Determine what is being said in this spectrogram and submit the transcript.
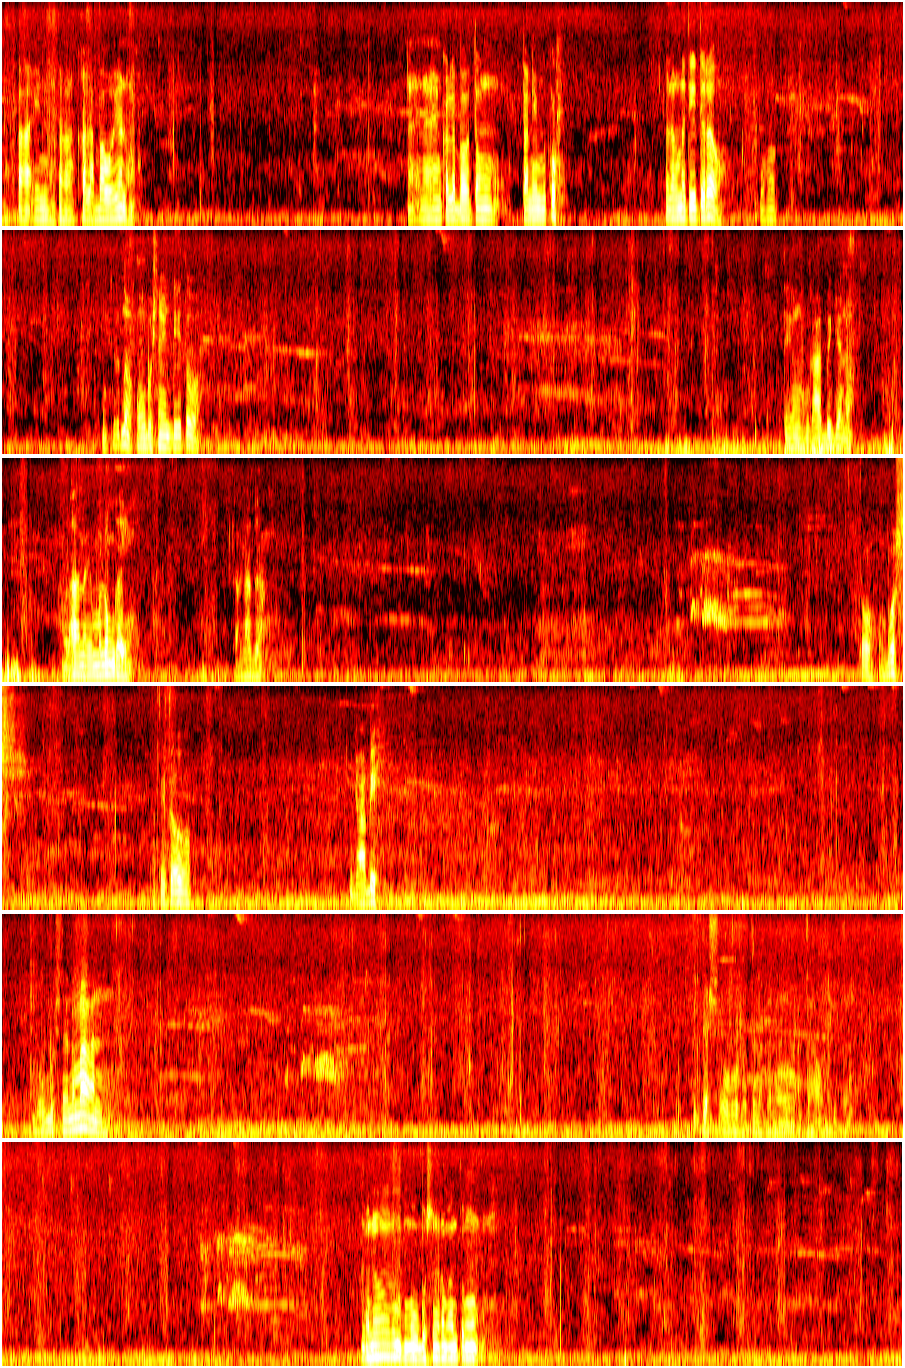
pinakain ng kalabaw yan oh. Na, na yung kalabaw tong tanim ko. Walang natitira oh. Ito no, ubos na yun dito. oh. Ito yung gabi dyan oh. Wala na yung malunggay. Talaga. Ito, ubos. At ito, gabi. Ubos na naman. Tigas ulo talaga ng mga tao dito. Ano, umubos na naman tong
